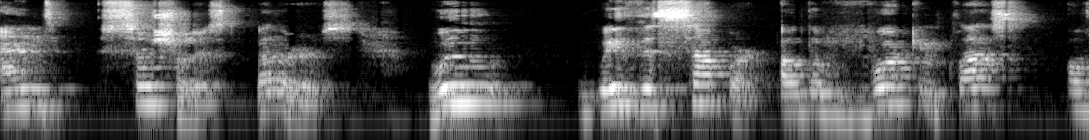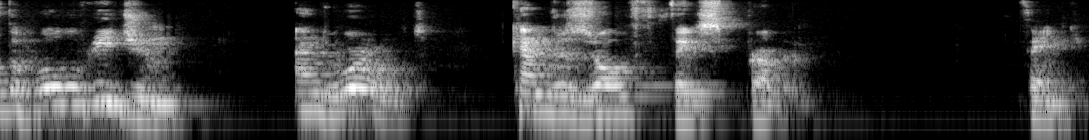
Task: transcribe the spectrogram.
and socialist Belarus will, with the support of the working class of the whole region and world can resolve this problem. Thank you.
